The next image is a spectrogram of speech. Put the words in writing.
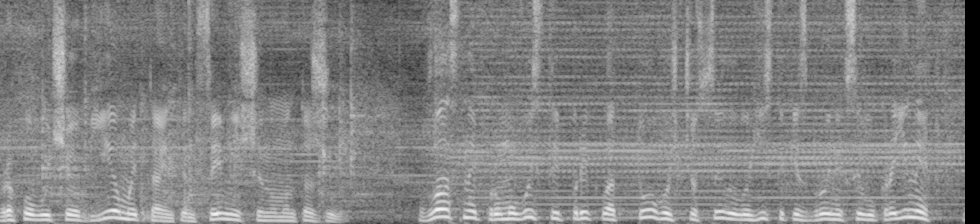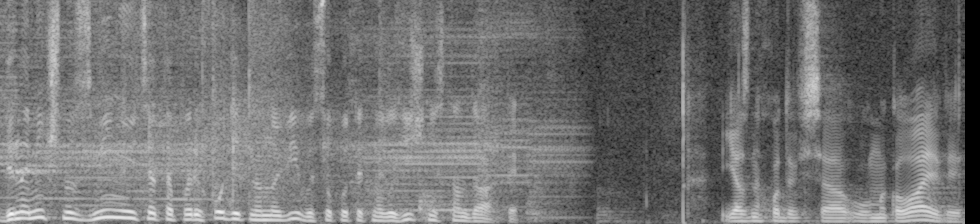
враховуючи об'єми та інтенсивність шиномонтажу. Власне, промовистий приклад того, що сили логістики Збройних сил України динамічно змінюються та переходять на нові високотехнологічні стандарти. Я знаходився у Миколаєві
